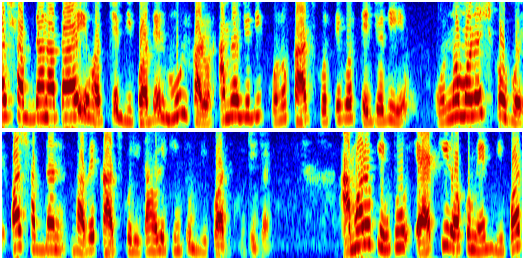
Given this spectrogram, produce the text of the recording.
অসাবধানতাই হচ্ছে বিপদের মূল কারণ। আমরা যদি কোনো কাজ করতে করতে যদি অন্য মনস্ক হই অসাবধান ভাবে কাজ করি, তাহলে কিন্তু বিপদ ঘটে যায়। আমারও কিন্তু একই রকমের বিপদ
